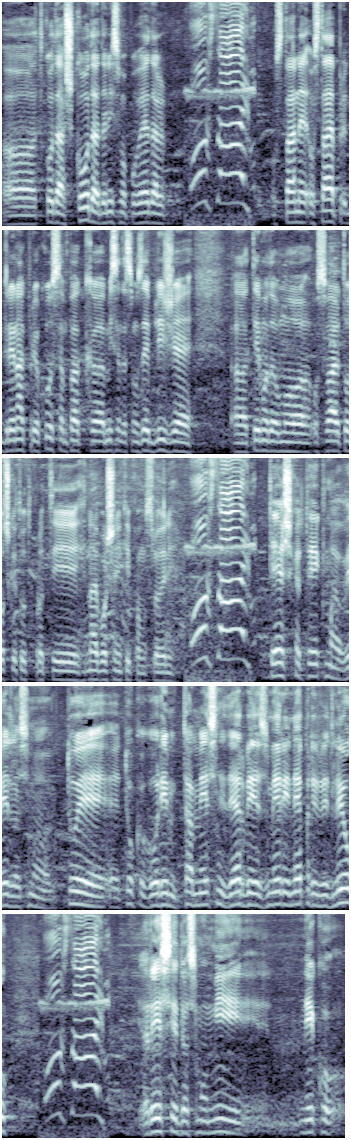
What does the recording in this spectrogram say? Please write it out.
Uh, tako da škoda, da nismo povedali. Ostane, ostaja pri- grenak pri okus, ampak uh, mislim, da smo zdaj bliže uh, temu, da bomo osvajali točke tudi proti najboljšim ekipam v Sloveniji. Težka tekma, vedeli smo, tu je to, ko govorim, ta mestni derbi je zmeri nepredvidljiv. Res je, da smo mi neko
